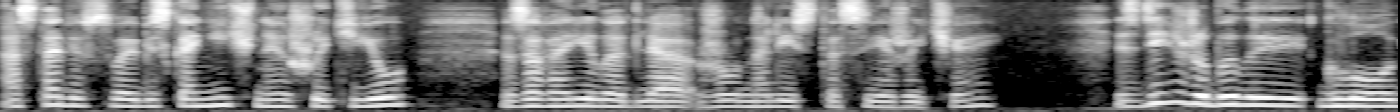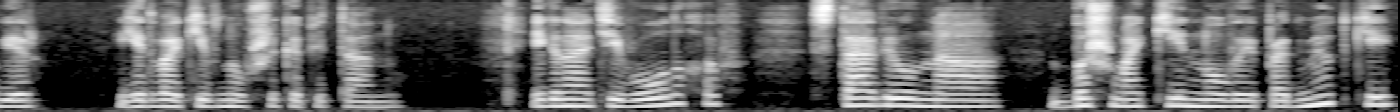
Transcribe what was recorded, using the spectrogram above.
оставив свое бесконечное шитье, заварила для журналиста свежий чай. Здесь же был и Глогер, едва кивнувший капитану. Игнатий Волохов ставил на башмаки новые подметки.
